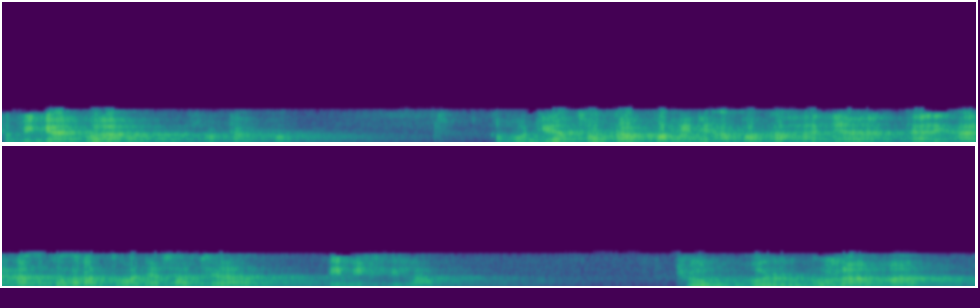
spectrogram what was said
Demikian pula sodako. Kemudian sodakoh ini apakah hanya dari anak untuk orang tuanya saja? Ini khilaf. Jumhur ulama,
